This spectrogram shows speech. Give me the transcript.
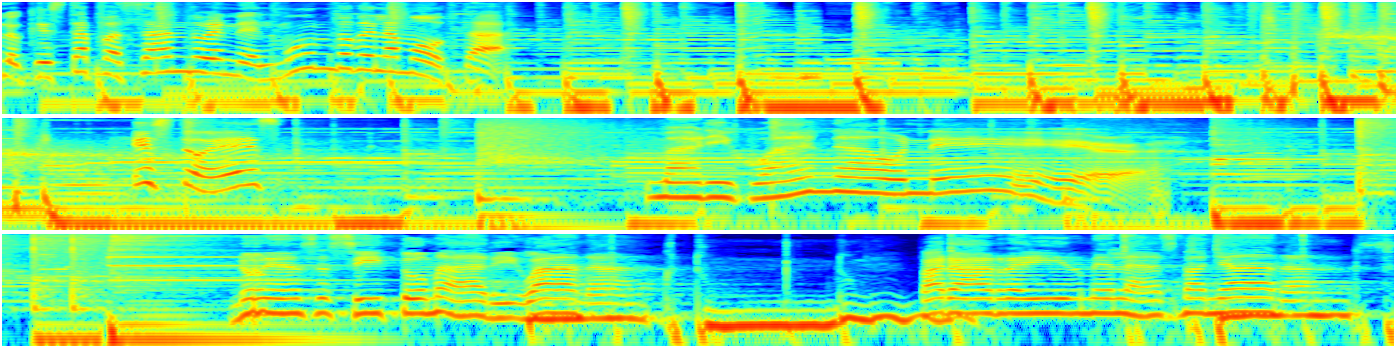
lo que está pasando en el mundo de la mota. Esto es Marihuana On. No necesito marihuana para reírme las mañanas.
